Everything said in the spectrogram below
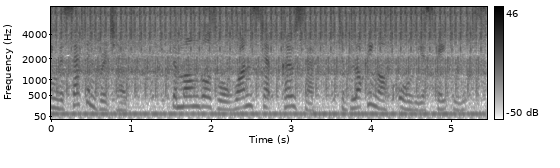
Securing the second bridgehead, the Mongols were one step closer to blocking off all the escape routes.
